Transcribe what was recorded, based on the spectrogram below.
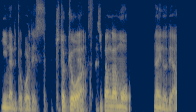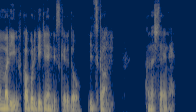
気になるところです。ちょっと今日はね時間がもうないので、あんまり深掘りできないんですけれど、いつか話したいね。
